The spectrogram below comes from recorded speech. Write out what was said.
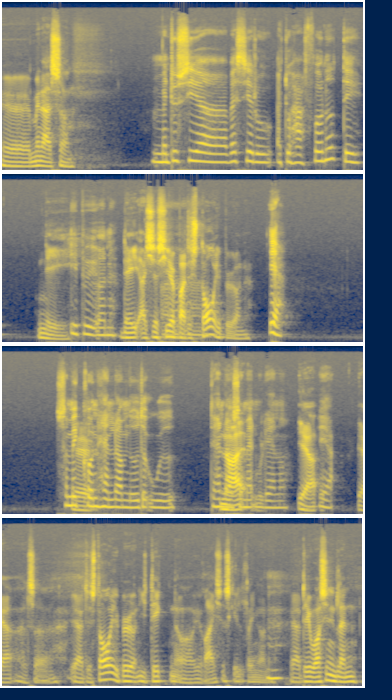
Øh, men altså, men du siger, hvad siger du, at du har fundet det nej. i bøgerne? Nej, altså jeg siger bare, at det står i bøgerne. Ja. Som ikke Øh. kun handler om noget derude. Det handler Nej. også om alt muligt andet. Ja, Ja. ja, altså, ja, det står i bøgerne, i digtene og i rejseskildringerne. Mm. Ja, det er jo også en eller anden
